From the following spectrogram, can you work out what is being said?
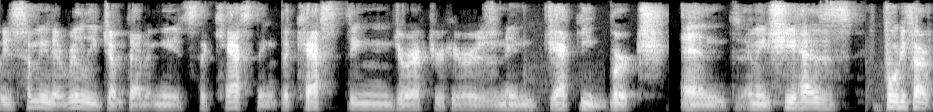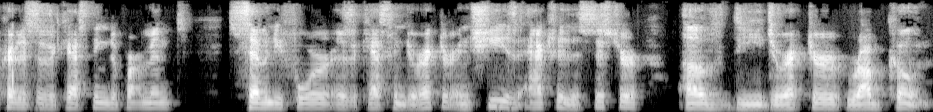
is something that really jumped out at me. It's the casting. The casting director here is named Jackie Burch, and I mean she has 45 credits as a casting department, 74 as a casting director, and she is actually the sister of the director Rob Cohen.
